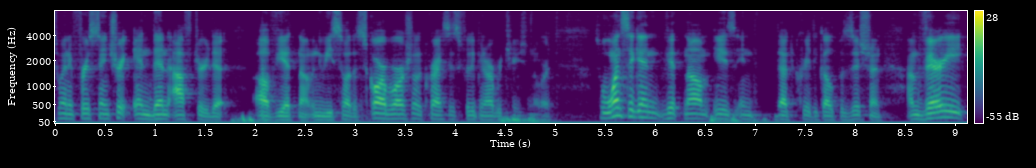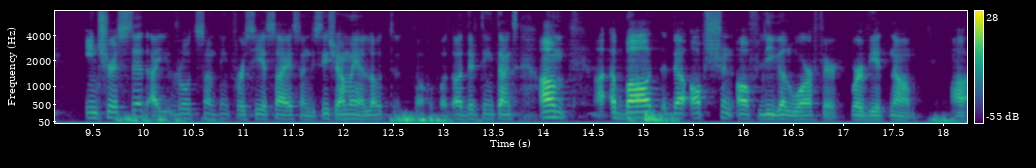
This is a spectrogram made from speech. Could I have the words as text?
21st century and then after the uh, Vietnam. And we saw the Scarborough crisis, Philippine arbitration award. So once again, Vietnam is in that critical position. I'm very interested. I wrote something for CSIS on this issue. Am I allowed to talk about other think tanks? Um, about the option of legal warfare for Vietnam. Uh,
